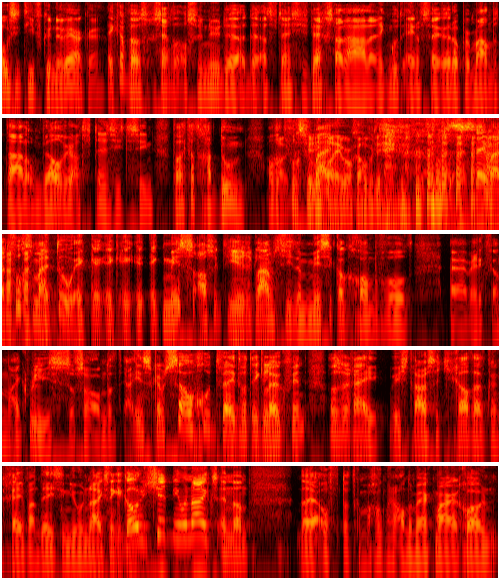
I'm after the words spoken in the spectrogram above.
positief kunnen werken. ik heb wel eens gezegd dat als ze nu de, de advertenties weg zouden halen en ik moet 1 of 2 euro per maand betalen om wel weer advertenties te zien, dat ik dat ga doen. Want Oh, het dat voegt voor mij... heel erg overdreven. Het voegt- nee, maar het voegt voor mij toe. Ik, ik, ik, ik, mis, als ik die reclames zie, dan mis ik ook gewoon bijvoorbeeld, eh, weet ik veel, Nike releases of zo. Omdat Instagram zo goed weet wat ik leuk vind. Dan zeg hey, wist je trouwens dat je geld uit kan geven aan deze nieuwe Nikes? Dan denk ik, oh shit, nieuwe Nikes. En dan, nou ja, of dat mag ook met een ander merk, maar gewoon,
